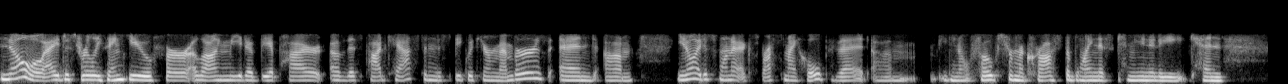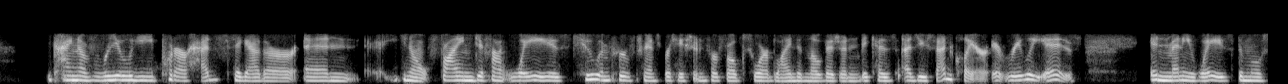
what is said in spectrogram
No, I just really thank you for allowing me to be a part of this podcast and to speak with your members. And, um, you know, I just want to express my hope that, um, you know, folks from across the blindness community can kind of really put our heads together and you know find different ways to improve transportation for folks who are blind and low vision. Because as you said claire it really is in many ways the most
